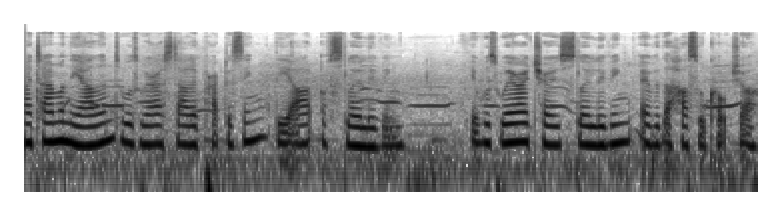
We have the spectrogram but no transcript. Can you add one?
My time on the island was where I started practicing the art of slow living. It was where I chose slow living over the hustle culture.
